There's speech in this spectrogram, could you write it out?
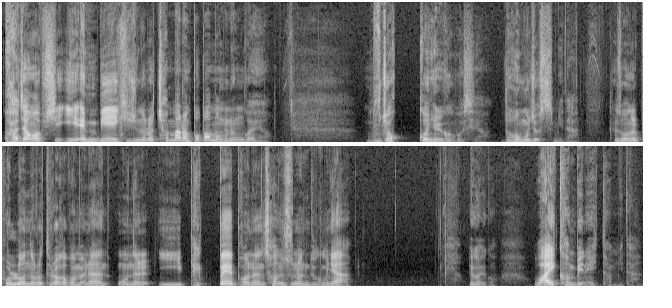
과장 없이 이 MBA 기준으로 천만 원 뽑아 먹는 거예요. 무조건 읽어보세요. 너무 좋습니다. 그래서 오늘 본론으로 들어가 보면은 오늘 이 100배 버는 선수는 누구냐? 이거 이거 Y 컴비네이터입니다.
